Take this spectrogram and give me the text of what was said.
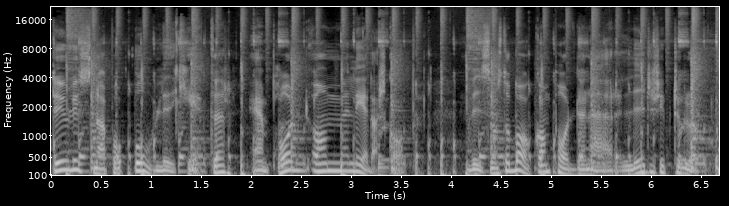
Du lyssnar på Olikheter, en podd om ledarskap. Vi som står bakom podden är Leadership to Group.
